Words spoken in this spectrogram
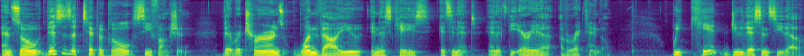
And so this is a typical C function that returns one value. In this case, it's an int, and it's the area of a rectangle. We can't do this in C though.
